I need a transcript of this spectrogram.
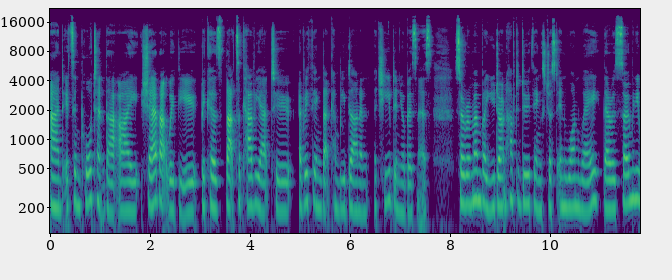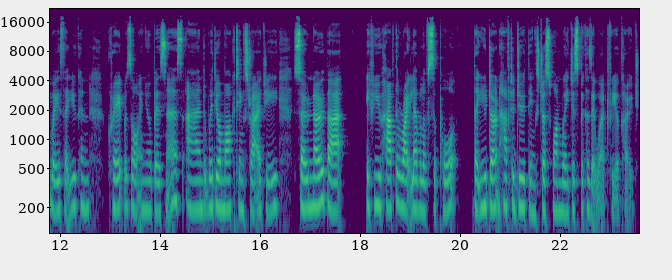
and it's important that I share that with you because that's a caveat to everything that can be done and achieved in your business. So remember, you don't have to do things just in one way. There are so many ways that you can create result in your business and with your marketing strategy. So know that if you have the right level of support, that you don't have to do things just one way just because it worked for your coach.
